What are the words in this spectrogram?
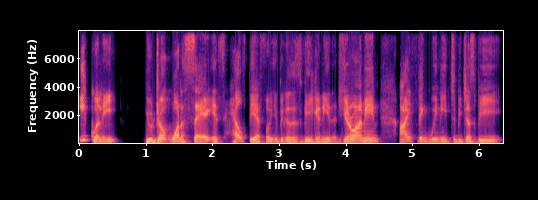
equally, you don't want to say it's healthier for you because it's vegan either. Do you know what I mean? I think we need to be just be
